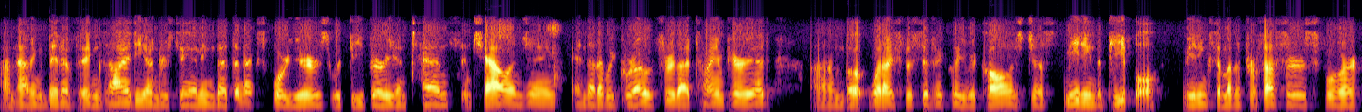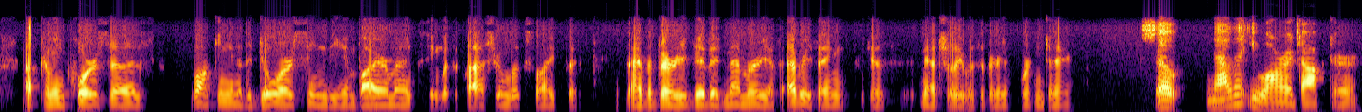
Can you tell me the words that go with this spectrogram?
um, having a bit of anxiety, understanding that the next four years would be very intense and challenging, and that I would grow through that time period. Um, but what I specifically recall is just meeting the people, meeting some of the professors for upcoming courses, walking into the door, seeing the environment, seeing what the classroom looks like. But I have a very vivid memory of everything because naturally it was a very important day. So now that you are a doctor,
